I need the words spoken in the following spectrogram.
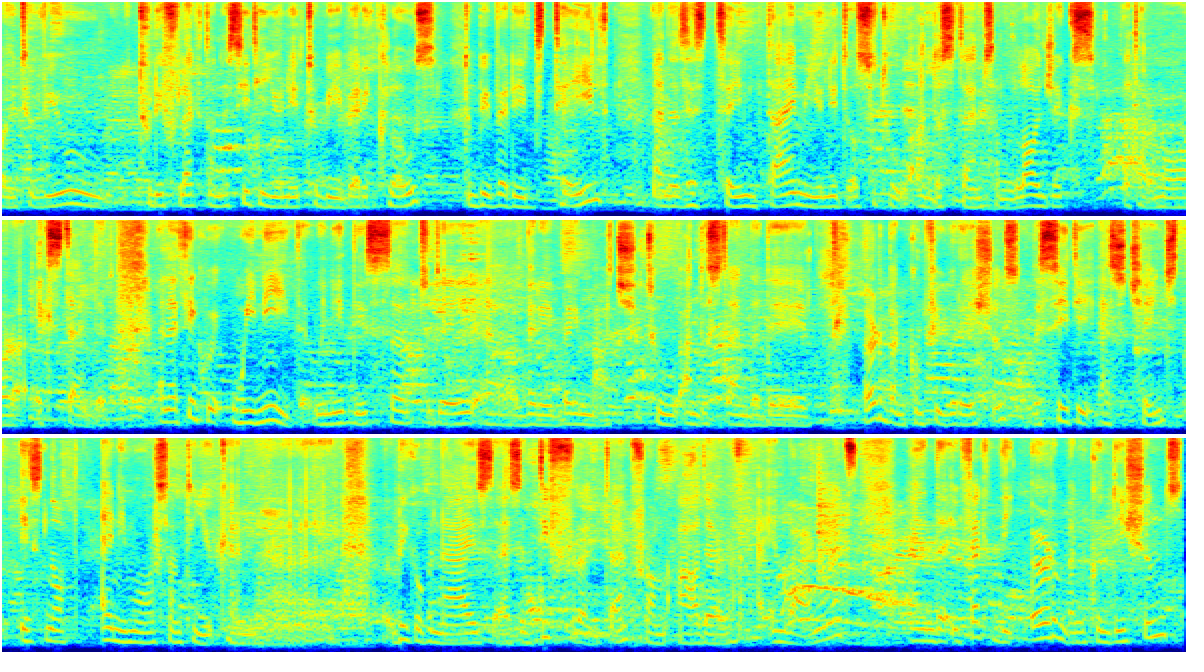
point of view to reflect on the city you need to be very close to be very detailed. And at the same time you need also to understand some logics that are more extended. And I think we, we need we need this uh, today uh, very very much to understand that the urban configurations the city has changed. It's not anymore something you can uh, recognize as different uh, from other environments. And uh, in fact, the urban conditions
